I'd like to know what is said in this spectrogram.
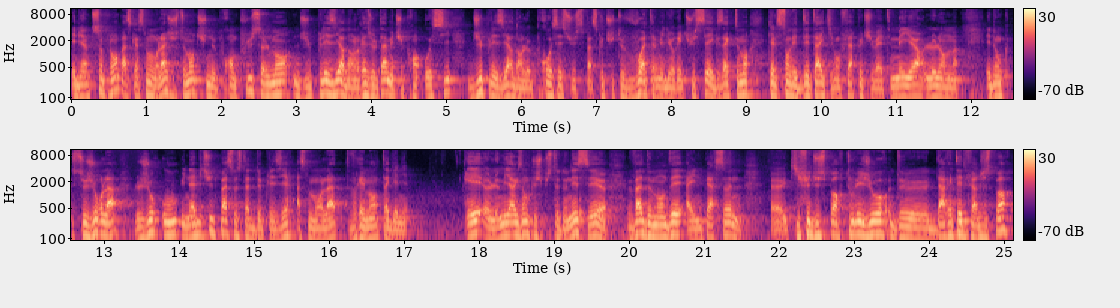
Eh bien tout simplement parce qu'à ce moment-là, justement, tu ne prends plus seulement du plaisir dans le résultat, mais tu prends aussi du plaisir dans le processus, parce que tu te vois t'améliorer, tu sais exactement quels sont les détails qui vont faire que tu vas être meilleur le lendemain. Et donc ce jour-là, le jour où une habitude passe au stade de plaisir, à ce moment-là, vraiment, tu as gagné. Et euh, le meilleur exemple que je puisse te donner, c'est euh, va demander à une personne euh, qui fait du sport tous les jours d'arrêter de, faire du sport,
